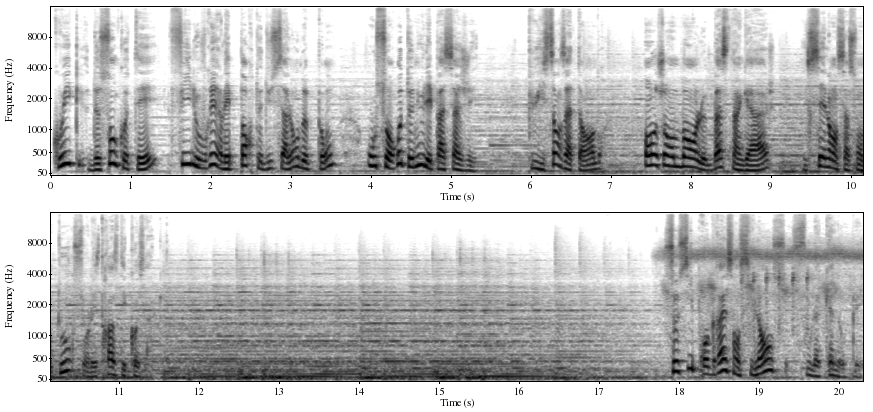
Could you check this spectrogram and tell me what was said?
Quick, de son côté, file ouvrir les portes du salon de pont où sont retenus les passagers. Puis, sans attendre, Enjambant le bastingage, il s'élance à son tour sur les traces des Cosaques. Ceux-ci progressent en silence sous la canopée.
